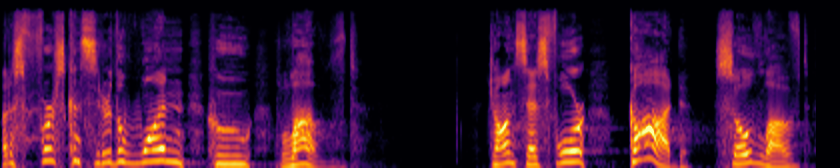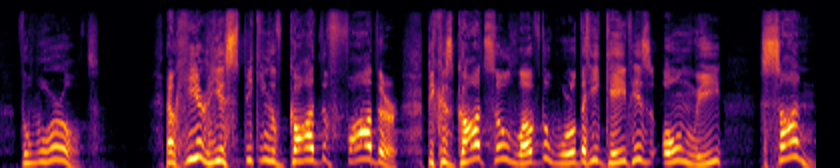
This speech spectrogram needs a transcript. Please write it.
Let us first consider the one who loved. John says, For God so loved the world. Now, here he is speaking of God the Father, because God so loved the world that he gave his only Son.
